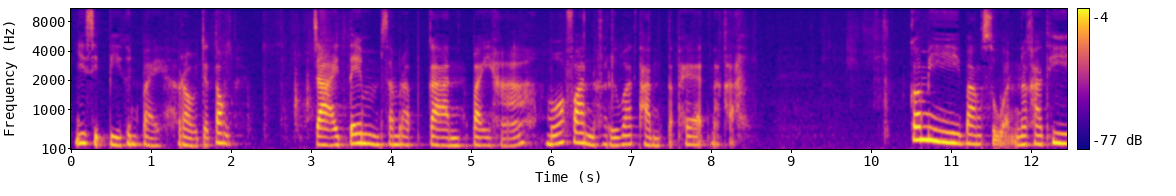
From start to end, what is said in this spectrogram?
20 ปีขึ้นไป เราจะต้อง จ่ายเต็มสำหรับการไปหาหมอฟันหรือว่าทันตแพทย์นะคะ ก็มีบางส่วนนะคะที่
